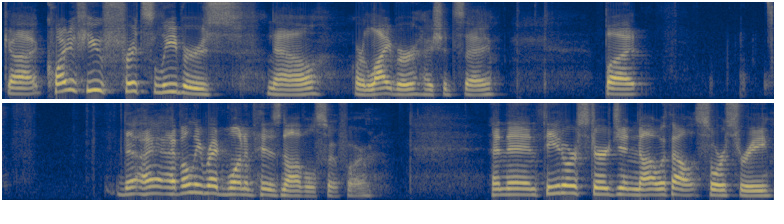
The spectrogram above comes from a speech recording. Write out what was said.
Got quite a few Fritz Liebers now, or Leiber, I should say. But the, I, I've only read one of his novels so far. And then Theodore Sturgeon, Not Without Sorcery.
